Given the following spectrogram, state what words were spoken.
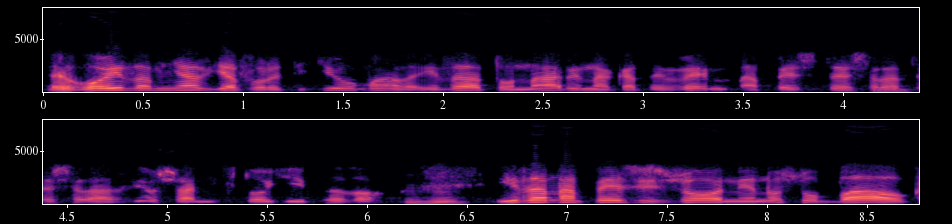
εγώ είδα μια διαφορετική ομάδα. Είδα τον Άρη να κατεβαίνει, να παίζει 4-4-2 σε ανοιχτό γήπεδο. Μμμ. Είδα να παίζει ζώνη, ενώ στον Μπάοκ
